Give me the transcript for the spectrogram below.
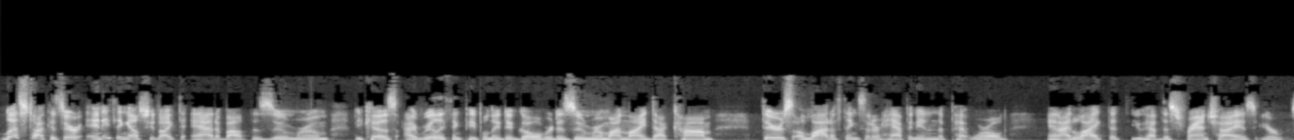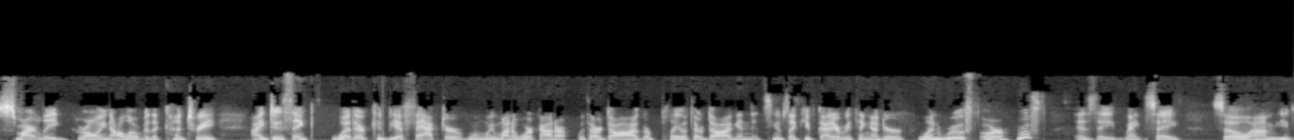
Let's talk. Is there anything else you'd like to add about the Zoom room? Because I really think people need to go over to zoomroomonline.com. There's a lot of things that are happening in the pet world. And I like that you have this franchise. You're smartly growing all over the country. I do think weather can be a factor when we want to work out our, with our dog or play with our dog. And it seems like you've got everything under one roof or roof, as they might say. So, um, you,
